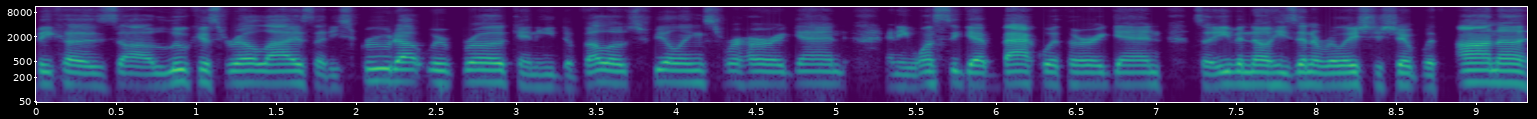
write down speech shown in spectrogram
because uh, Lucas realized that he screwed up with Brooke and he develops feelings for her again and he wants to get back with her again. So even though he's in a relationship with Anna,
